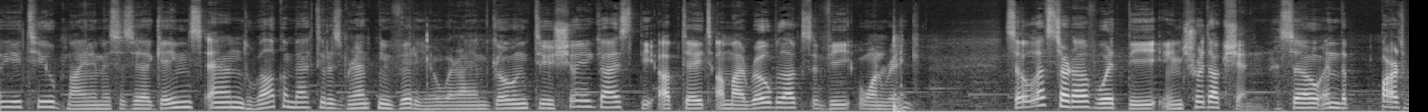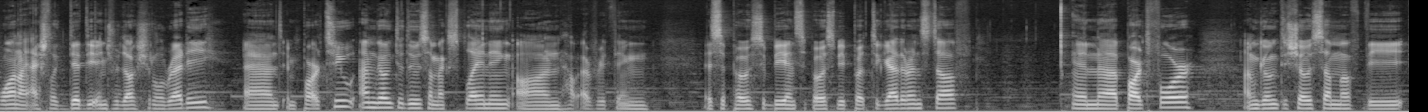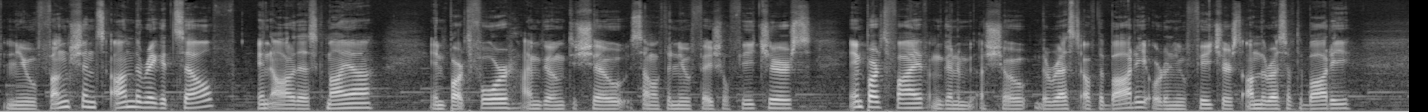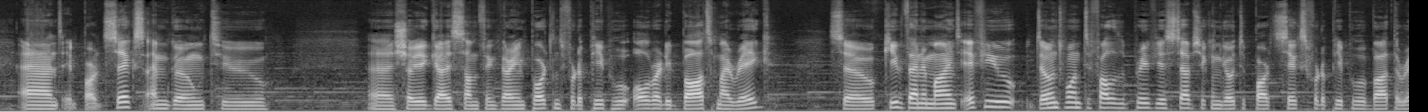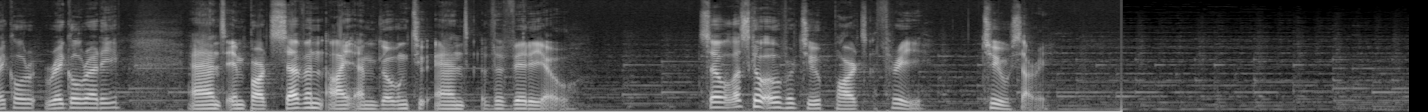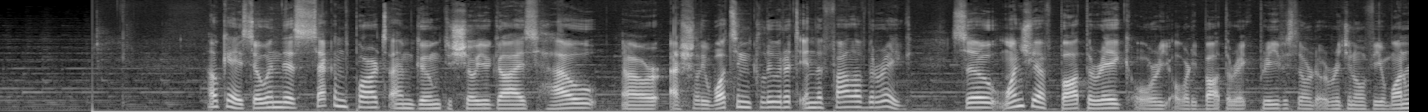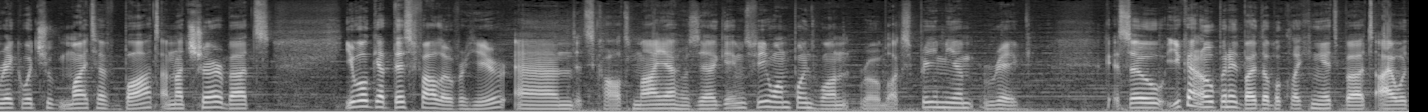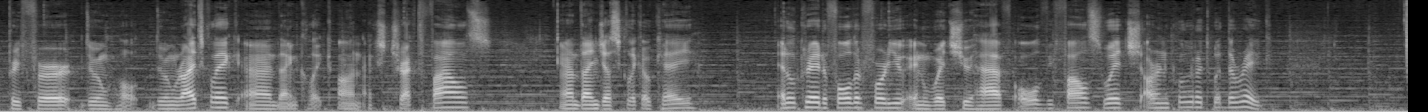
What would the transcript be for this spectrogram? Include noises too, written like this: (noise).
Hello YouTube, my name is Hosea Games and welcome back to this brand new video where I am going to show you guys the update on my Roblox V1 rig. So let's start off with the introduction. So in the part 1 I actually did the introduction already and in part 2 I'm going to do some explaining on how everything is supposed to be and supposed to be put together and stuff. In uh, part 4 I'm going to show some of the new functions on the rig itself in Autodesk Maya. In part 4 I'm going to show some of the new facial features. In part 5 I'm going to show the rest of the body or the new features on the rest of the body. And in part 6 I'm going to uh, show you guys something very important for the people who already bought my rig. So keep that in mind. If you don't want to follow the previous steps, you can go to part 6 for the people who bought the rig already. And in part 7, I am going to end the video. So let's go over to part 3. 2, sorry. Okay, so in this second part I'm going to show you guys how, or actually what's included in the file of the rig. So once you have bought the rig or you already bought the rig previously or the original V1 rig which you might have bought, I'm not sure but you will get this file over here and it's called Maya Hosea Games V1.1 Roblox Premium Rig. Okay, so you can open it by double clicking it but I would prefer doing, doing right click and then click on extract files and then just click OK It'll create a folder for you in which you have all the files which are included with the rig.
